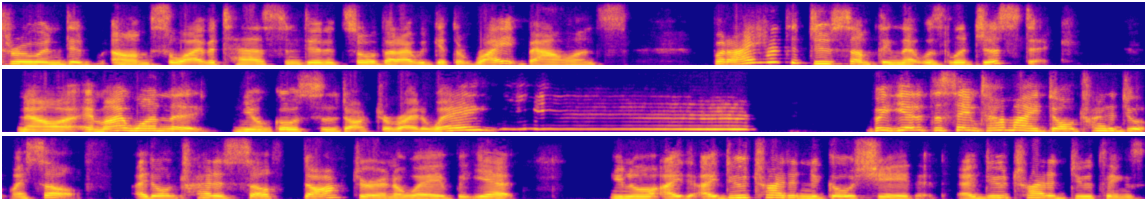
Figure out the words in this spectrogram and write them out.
through and did um, saliva tests and did it so that i would get the right balance but i had to do something that was logistic now am i one that you know goes to the doctor right away? Yeah. But yet at the same time i don't try to do it myself. I don't try to self doctor in a way but yet you know i i do try to negotiate it. I do try to do things.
